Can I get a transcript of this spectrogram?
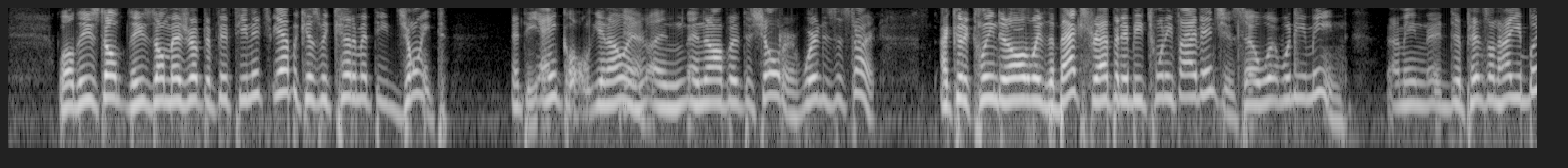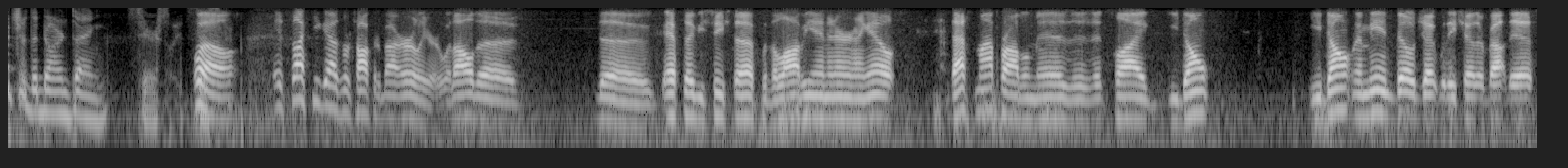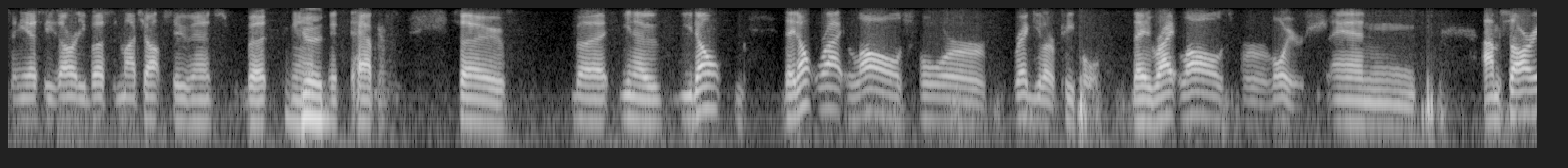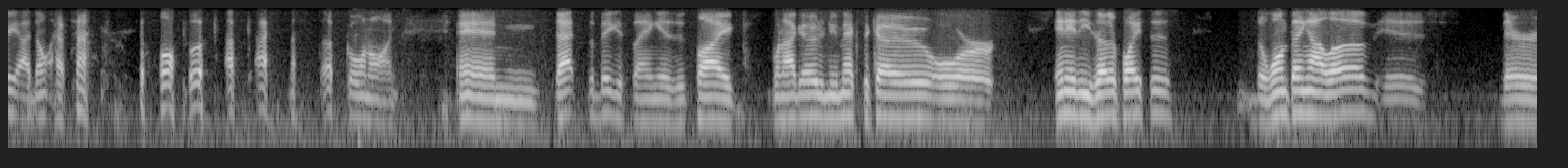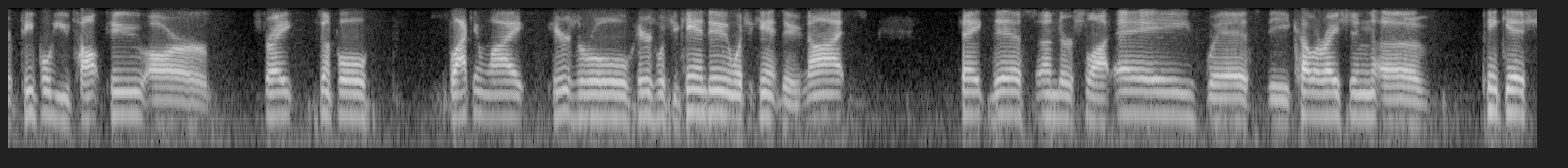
Well, these don't these don't measure up to 15 inches. Yeah, because we cut them at the joint, at the ankle, you know, and and and off at the shoulder. Where does it start? I could have cleaned it all the way to the back strap and it'd be 25 inches. So what, what do you mean? I mean, it depends on how you butcher the darn thing. Seriously. It's so Well, it's like you guys were talking about earlier with all the the FWC stuff with the lobbying and everything else. That's my problem is is it's like you don't you don't and me and Bill joke with each other about this and yes he's already busted my chops too Vince but you know Good. it happens. So but you know you don't they don't write laws for regular people. They write laws for lawyers and I'm sorry I don't have time for the law book. I've got stuff going on. And that's the biggest thing is it's like when I go to New Mexico or any of these other places, the one thing I love is there people you talk to are straight, simple, black and white. Here's the rule. Here's what you can do and what you can't do. Not take this under slot A with the coloration of pinkish,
